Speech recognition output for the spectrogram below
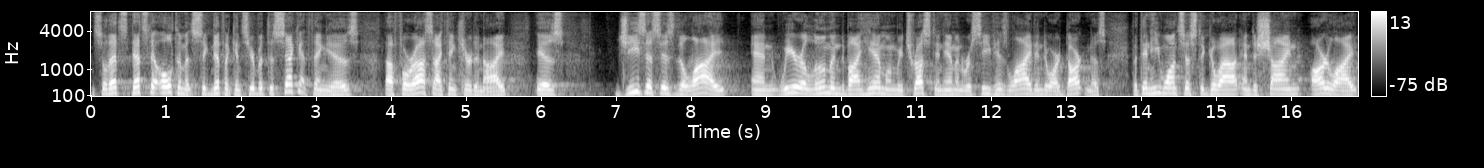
And So that's, that's the ultimate significance here. But the second thing is, uh, for us, I think, here tonight, is Jesus is the light, and we are illumined by Him when we trust in Him and receive His light into our darkness. But then He wants us to go out and to shine our light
